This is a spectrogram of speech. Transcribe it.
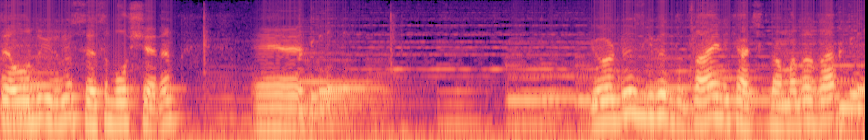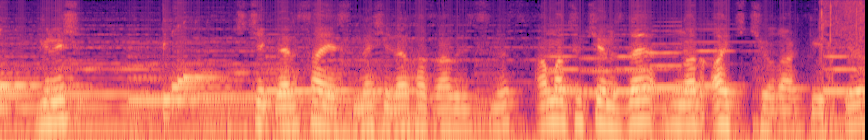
Neyse o duyduğunuz sesi boş verin. Ee, gördüğünüz gibi daha önceki açıklamada da güneş çiçekleri sayesinde şeyler kazanabilirsiniz. Ama Türkçemizde bunlar ay çiçeği olarak geçiyor.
